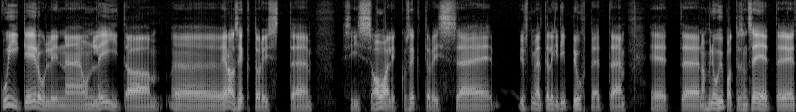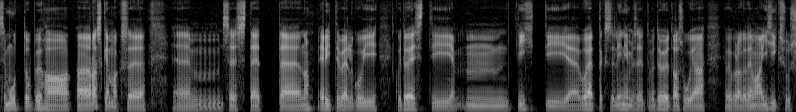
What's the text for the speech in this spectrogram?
kui keeruline on leida äh, erasektorist äh, siis avalikku sektorisse just nimelt jällegi tippjuhte, et et noh, minu hüpotees on see, et, et see muutub üha äh, raskemaks, äh, sest et et noh, eriti veel, kui, kui tõesti mm, tihti võetakse selle inimese, ütleme, töötasu ja, ja võib-olla ka tema isiksus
